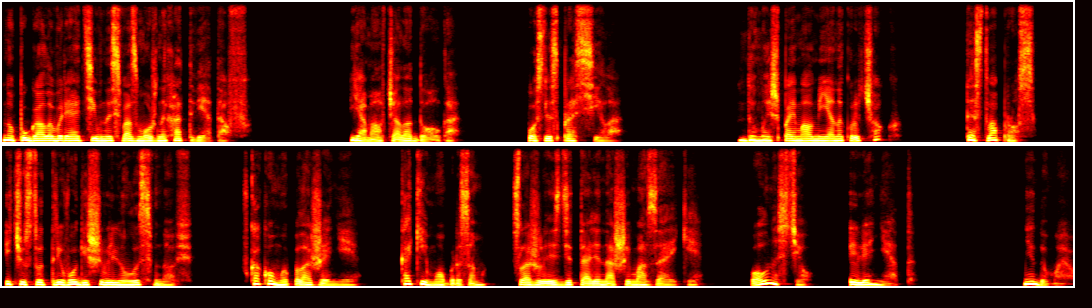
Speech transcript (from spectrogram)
но пугала вариативность возможных ответов. Я молчала долго. После спросила. «Думаешь, поймал меня на крючок?» Тест-вопрос и чувство тревоги шевельнулось вновь. В каком мы положении? каким образом сложились детали нашей мозаики. Полностью или нет? Не думаю.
